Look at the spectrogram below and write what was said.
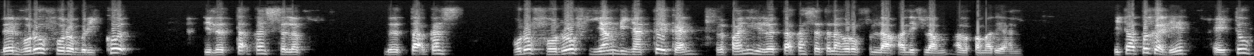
Dan huruf-huruf berikut diletakkan selepas letakkan huruf-huruf yang dinyatakan selepas ni diletakkan setelah huruf lam, alif lam al-qamariyah ni. Itu apakah dia? Iaitu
